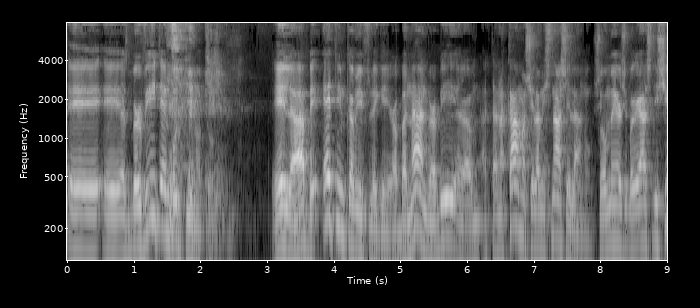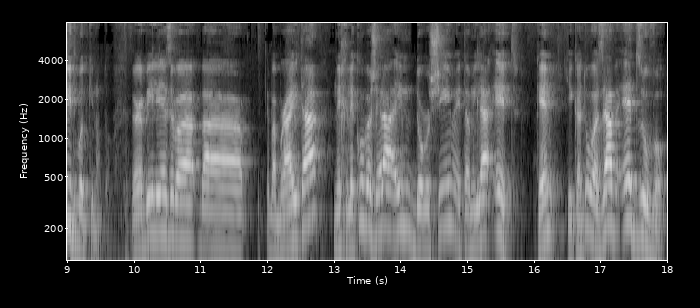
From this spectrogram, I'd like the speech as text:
אה, אה, אז ברביעית אין בודקין אותו. אלא באתים כמפלגי רבנן ורבי, התנא קמא של המשנה שלנו, שאומר שבראייה השלישית בודקין אותו. ורבי אליעזר בברייתא נחלקו בשאלה האם דורשים את המילה את, כן? כי כתוב עזב את זובו.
